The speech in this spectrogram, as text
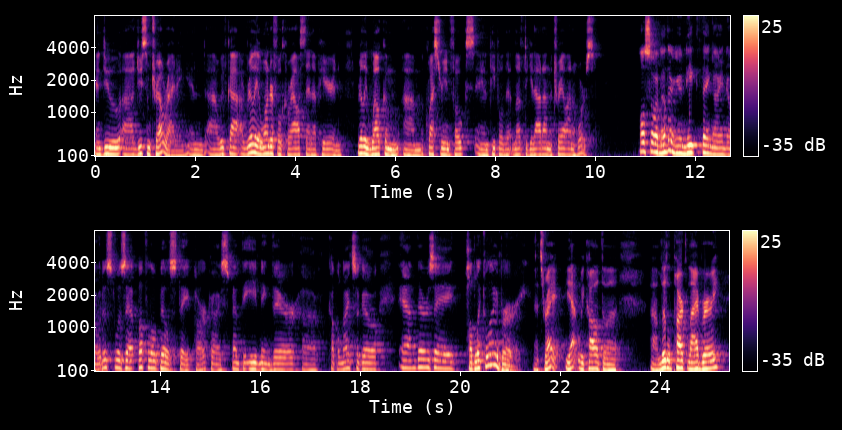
and do uh, do some trail riding. And uh, we've got a really a wonderful corral set up here, and really welcome um, equestrian folks and people that love to get out on the trail on a horse. Also, another unique thing I noticed was at Buffalo Bill State Park. I spent the evening there uh, a couple nights ago, and there's a public library. That's right. Yeah, we call it the uh, Little Park Library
